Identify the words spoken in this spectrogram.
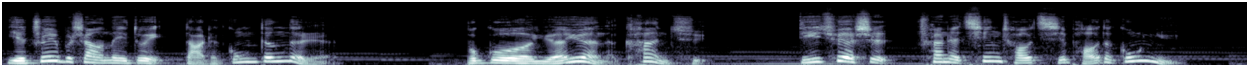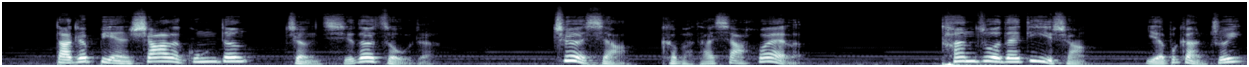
也追不上那对打着宫灯的人。不过远远的看去，的确是穿着清朝旗袍的宫女，打着扁纱的宫灯，整齐的走着。这下可把他吓坏了，瘫坐在地上也不敢追，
